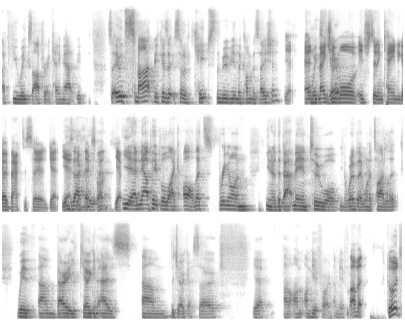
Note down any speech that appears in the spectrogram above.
a few weeks after it came out. It, so it was smart because it sort of keeps the movie in the conversation. Yeah. And makes you more interested and keen to go back to see it again. Yeah, Exactly. Next one. Yeah. Yeah, and now people are like, oh, let's bring on, you know, the Batman 2 or, you know, whatever they want to title it with um, Barry Keoghan as um, the Joker. So, yeah, I'm, I'm here for it. I'm here for it. Love it. Good.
